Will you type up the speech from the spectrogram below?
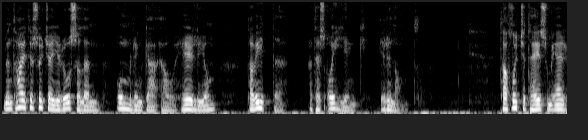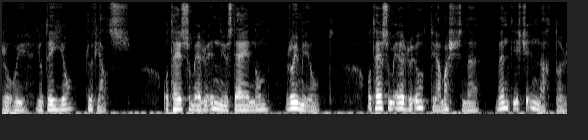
Men ta etter sutja Jerusalem omringa av Helion, ta vite at hess øying er unånd. Ta flutje tei som eru i Judeo til fjalls, og tei som eru inni i steinon rymi ut, og tei som eru ute av amaskene vendi ikkje innaktor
